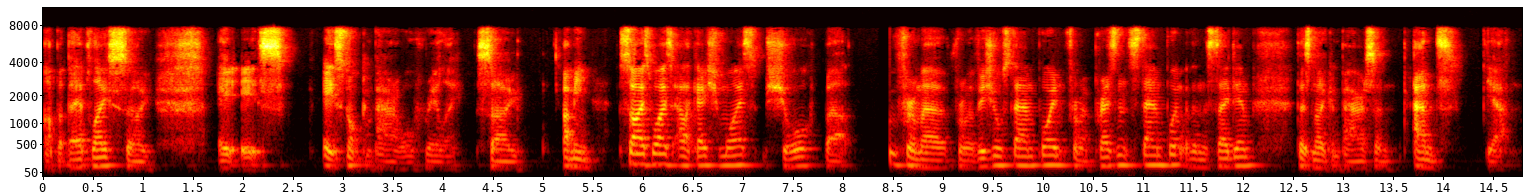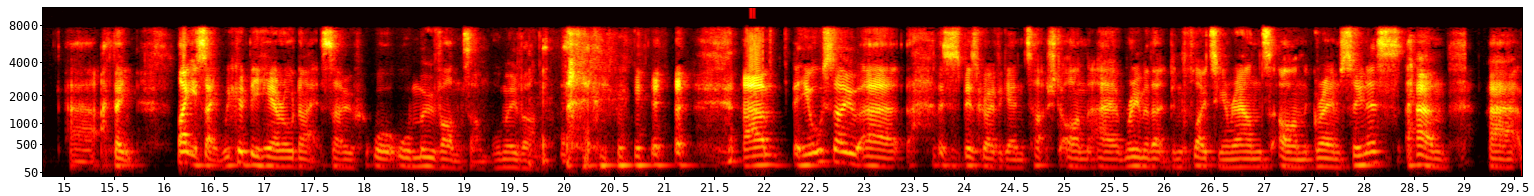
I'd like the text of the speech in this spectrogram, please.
up at their place, so it, it's it's not comparable really. So I mean, size wise, allocation wise, sure, but from a from a visual standpoint, from a presence standpoint within the stadium, there's no comparison. And yeah, uh, I think like you say, we could be here all night, so we'll, we'll move on, Tom. We'll move on. um, he also, uh, this is Bisgrove again, touched on a rumour that had been floating around on Graham Souness. Um, uh,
